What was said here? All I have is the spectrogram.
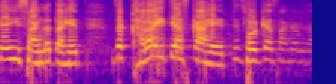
तेही सांगत आहेत. जर खरा इतिहास काय आहे ते थोडक्यात सांगाल का?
